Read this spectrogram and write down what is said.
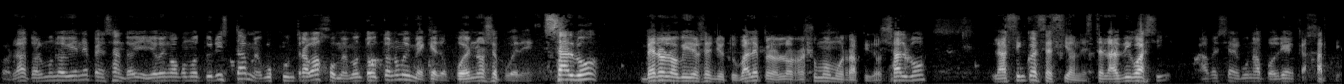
Pues claro, todo el mundo viene pensando, oye, yo vengo como turista, me busco un trabajo, me monto autónomo y me quedo. Pues no se puede. Salvo, veros los vídeos en YouTube, ¿vale? Pero los resumo muy rápido. Salvo las cinco excepciones. Te las digo así, a ver si alguna podría encajarte.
